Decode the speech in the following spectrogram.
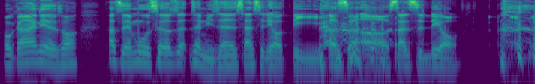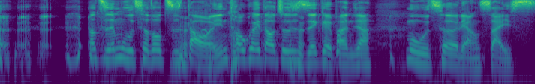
我刚才念的说，他直接目测这这女生三十六第一二十二，三十六。他直接目测都知道了，已经偷窥到，就是直接可以帮人家目测量 size。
